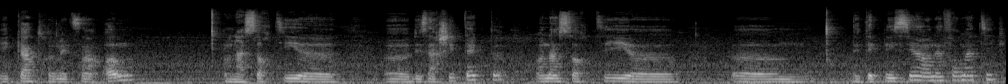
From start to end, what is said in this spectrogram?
et 4 médecins hommes. On a sorti euh, euh, des architectes, on a sorti euh, des techniciens en informatique,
